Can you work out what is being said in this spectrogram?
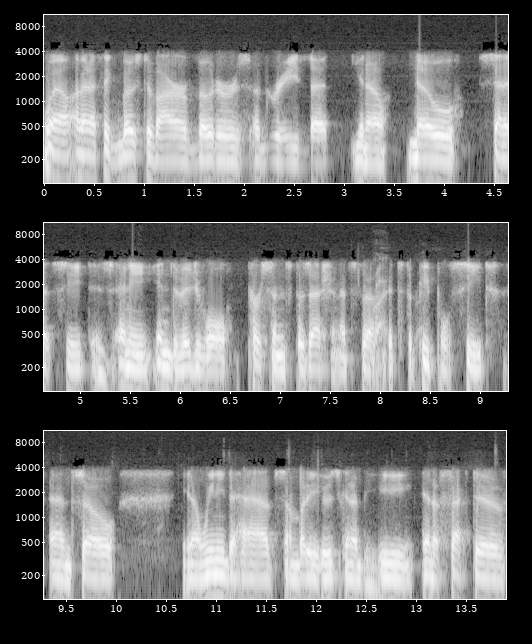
Well, I mean, I think most of our voters agree that you know no Senate seat is any individual person's possession. It's the right, it's the right. people's seat, and so you know we need to have somebody who's going to be an effective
